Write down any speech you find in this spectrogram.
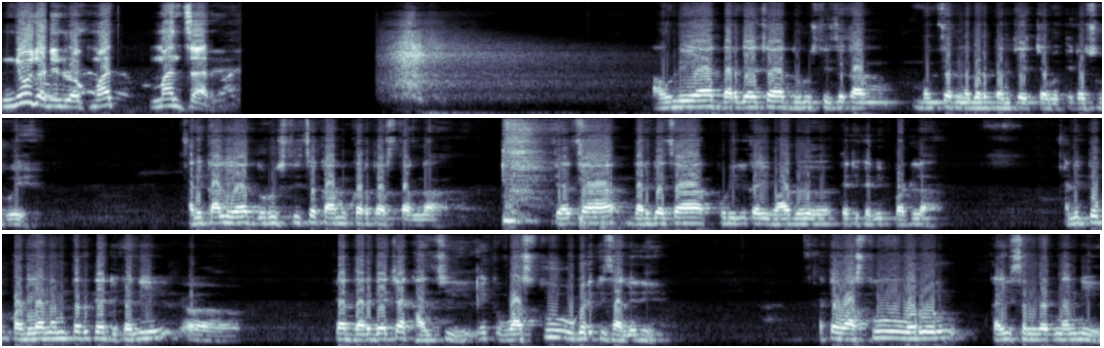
news eighteen Lokmat Manchar. अवलिया दर्ग्याच्या दुरुस्तीचं काम मंचर नगरपंचायतच्या वतीनं सुरू आहे. आणि काल या दुरुस्तीचं काम करत असताना त्याचा दर्ग्याचा पुढील काही भाग त्या ठिकाणी पडला. आणि तो पडल्यानंतर त्या ठिकाणी त्या दर्ग्याच्या खालची एक वास्तू उघडकीस आलेली आहे. त्या वास्तूवरून काही संघटनांनी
